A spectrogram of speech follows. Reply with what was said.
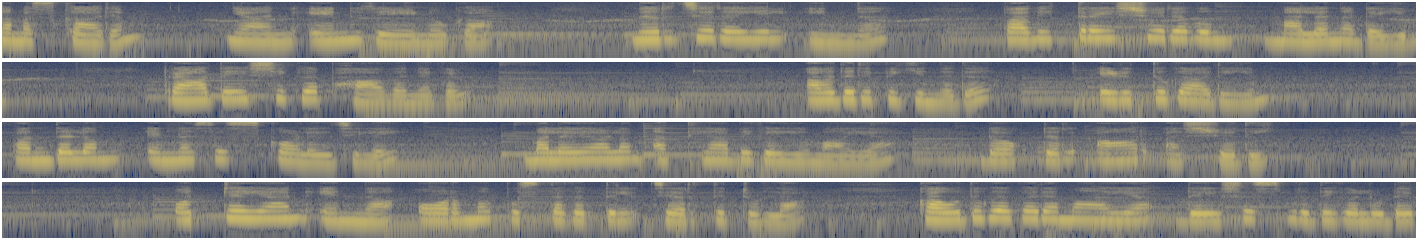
നമസ്കാരം. ഞാൻ എൻ രേണുക. നിർജരയിൽ ഇന്ന് പവിത്രേശ്വരവും മലനടയും പ്രാദേശിക ഭാവനകൾ. അവതരിപ്പിക്കുന്നത് എഴുത്തുകാരിയും പന്തളം എൻ എസ് എസ് കോളേജിലെ മലയാളം അധ്യാപികയുമായ ഡോക്ടർ ആർ അശ്വതി. ഒറ്റയാൻ എന്ന ഓർമ്മ പുസ്തകത്തിൽ ചേർത്തിട്ടുള്ള കൗതുകകരമായ ദേശസ്മൃതികളുടെ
